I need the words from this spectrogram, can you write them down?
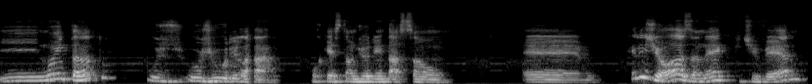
E, no entanto, o, o júri lá, por questão de orientação é, religiosa, né, que tiveram,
